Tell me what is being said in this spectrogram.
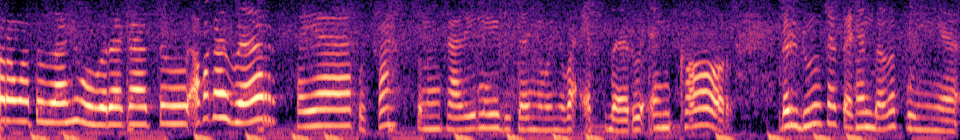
warahmatullahi wabarakatuh. Apa kabar? Saya Puspa Senang sekali nih bisa nyoba-nyoba apps baru Anchor. Dari dulu saya pengen banget punya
